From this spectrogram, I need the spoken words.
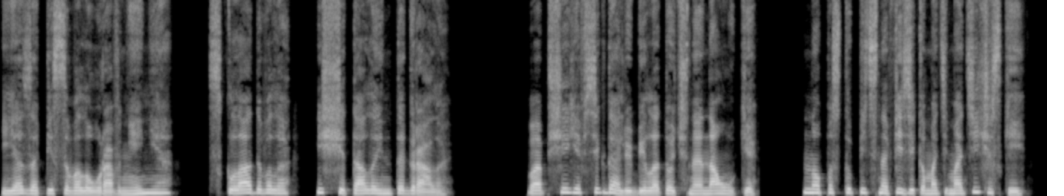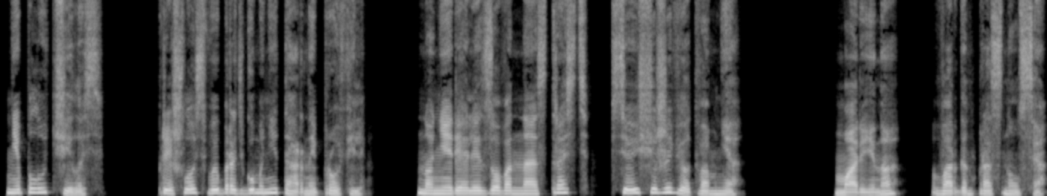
Я записывала уравнения, складывала и считала интегралы. Вообще, я всегда любила точные науки, но поступить на физико-математический не получилось. Пришлось выбрать гуманитарный профиль. Но нереализованная страсть все еще живет во мне. «Марина?» — Варган проснулся.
